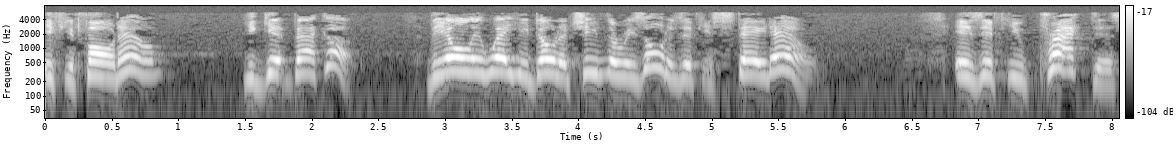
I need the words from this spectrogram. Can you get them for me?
If you fall down, you get back up. The only way you don't achieve the result is if you stay down, is if you practice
